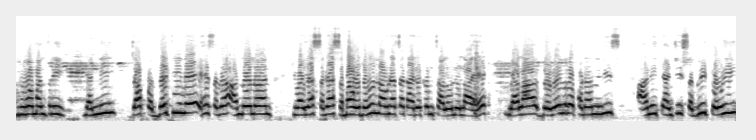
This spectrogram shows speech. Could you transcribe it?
गृहमंत्री यांनी ज्या पद्धतीने हे सगळं आंदोलन किंवा या सगळ्या सभा उधळून लावण्याचा कार्यक्रम चालवलेला आहे याला देवेंद्र फडणवीस आणि त्यांची सगळी टोळी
